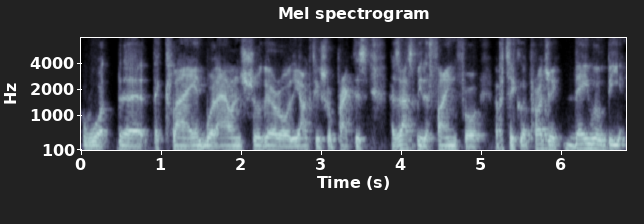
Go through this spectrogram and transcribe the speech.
what the the client, what Alan Sugar or the architectural practice has asked me to find for a particular project, they will be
